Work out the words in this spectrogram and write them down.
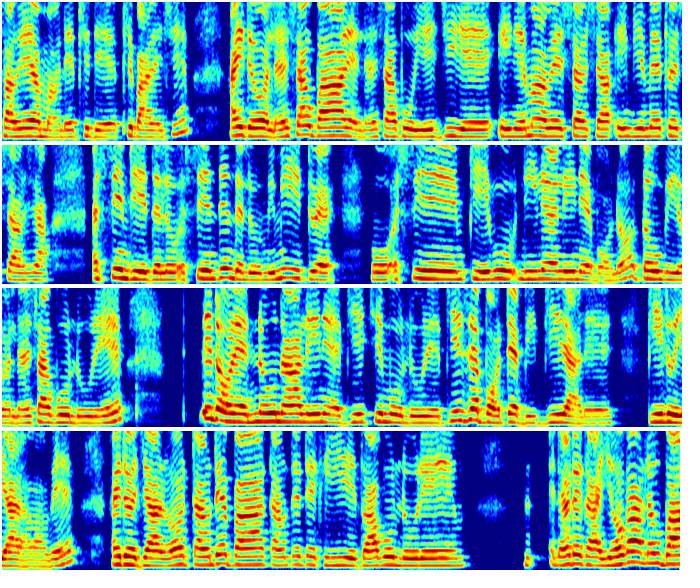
ဆောင်ရွက်ရမှာလည်းဖြစ်တယ်ဖြစ်ပါတယ်ရှင်။အဲ့တော့လမ်းလျှောက်ပါတဲ့လမ်းလျှောက်ဖို့ရေးကြည့်ရဲ့အိမ်ထဲမှာပဲရှောက်ရှောက်အိမ်ပြင်မဲ့ထွက်ရှောက်ရှောက်အစင်ပြေတယ်လို့အစင်သင့်တယ်လို့မိမိအတွက်ဟိုအစင်ပြေဖို့နီလန်းလေးနဲ့ပေါ့နော်အသုံးပြီးတော့လမ်းလျှောက်ဖို့လိုတယ်။တင့်တော်တဲ့နှုံသားလေးနဲ့ပြေးချင်းဖို့လိုတယ်ပြေးဆက်ပေါ်တက်ပြီးပြေးတာလဲပြေးလို့ရတာပါပဲ။အဲ့တော့ကြတော့တောင်တက်ပါတောင်တက်တဲ့ခရီးတွေသွားဖို့လိုတယ်။နောက်တကယောဂလုပ်ပါ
